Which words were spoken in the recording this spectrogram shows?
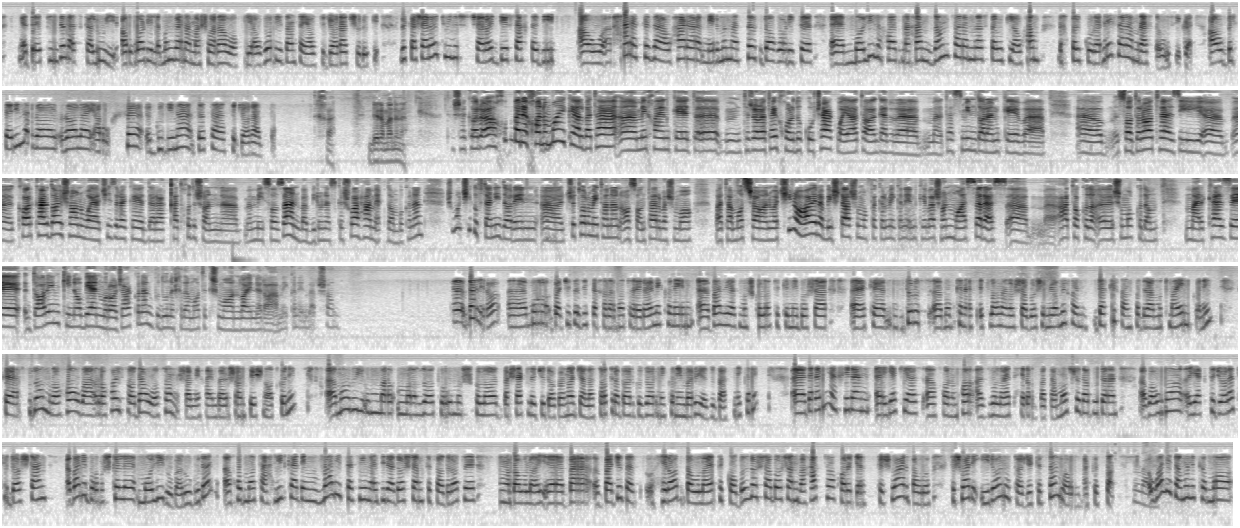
د 15 کلوي او غواړي له موږ نه مشوره واخلي او غواړي ځان ته یو تجارت شروع کړي ځکه شرایط وینو چې شرایط ډیر سخت دي او هر ښځه او هر میرمنه صرف دا غواړي چې مالی لحاظ نه هم ځان سره مرسته وکړي او هم د خپل کورنۍ سره مرسته وسی کړي او بهترینه رالای او ښه ګزینه دته تجارت ده. ښه ډیره مننه تشکر خب برای خانمایی که البته میخواین که تجارت های خرد و کوچک و یا تا اگر تصمیم دارن که به صادرات از کارکردایشان و یا چیزی را که در حقیقت خودشان میسازن و بیرون از کشور هم اقدام بکنن شما چی گفتنی دارین چطور میتونن آسانتر به شما و تماس شون و چی راهایی را بیشتر شما فکر میکنین که برشان موثر است حتی شما کدام مرکز دارین که اینا بیان مراجعه کنن بدون خدمات که شما آنلاین را میکنین برشان بله را ما با چیز از که خدمات را ارائه میکنیم بعضی از مشکلات که می باشه که درست ممکن است اطلاع نداشته باشیم یا میخوایم دقیقا خود را مطمئن کنیم که از کدام راه ها و راه های ساده و آسانش را میخوایم برشان پیشنهاد کنیم ما روی اون موضوعات و اون مشکلات به شکل جداگانه جلسات را برگزار میکنیم و روی از بحث میکنیم در این اخیرا یکی از خانم ها از ولایت هرات به تماس شده بودند و اونا یک تجارت داشتند ولی با مشکل مالی روبرو بودن خب ما تحلیل کردیم ولی تصمیم از را داشتن که صادرات به جز از هرات به ولایت کابل داشته باشن و حتی خارج از کشور به کشور ایران و تاجکستان و ازبکستان بله. ولی زمانی که ما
